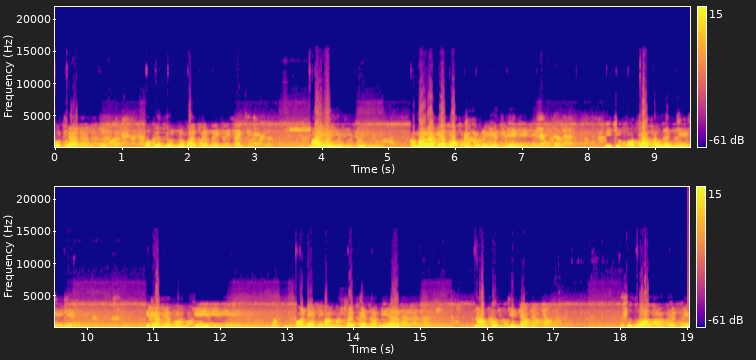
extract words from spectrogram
ভোটার। ওকে ধন্যবাদ জানাই। ভাই, আমার আগে বক্তব্য রেখেছে, কিছু কথা বলেছে। এখানে মঞ্চে অনেক মানুষ আছেন, আমি আর নাম বলছি না। শুধু আপনাদেরকে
